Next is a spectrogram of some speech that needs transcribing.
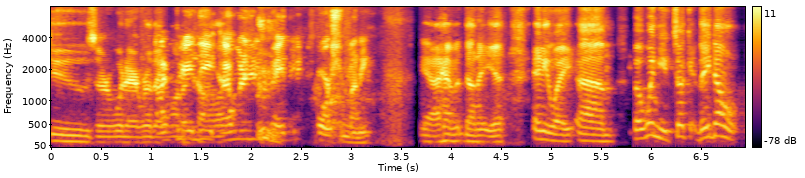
dues or whatever they I want to paid the call I went ahead and paid the extortion money. Yeah, I haven't done it yet. Anyway, um, but when you took it, they don't.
